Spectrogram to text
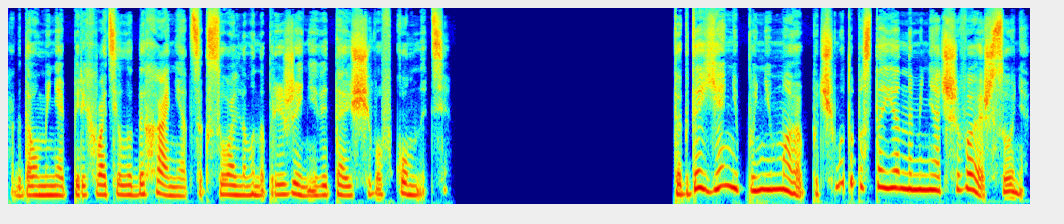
когда у меня перехватило дыхание от сексуального напряжения, витающего в комнате. Тогда я не понимаю, почему ты постоянно меня отшиваешь, Соня?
